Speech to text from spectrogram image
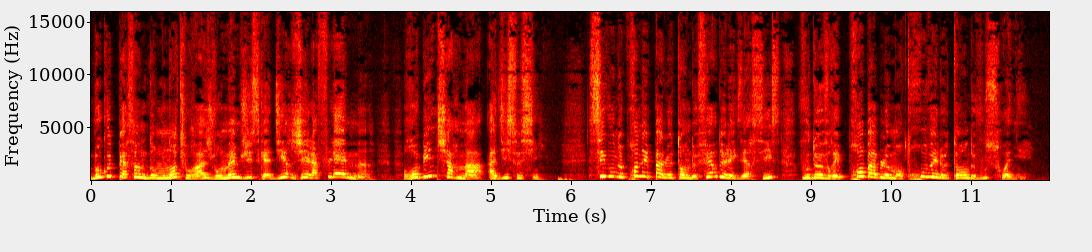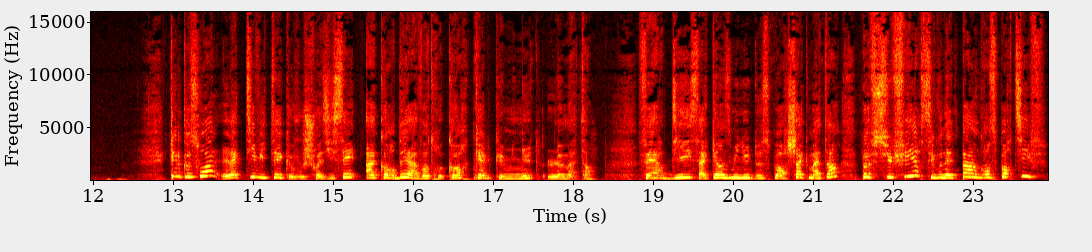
Beaucoup de personnes dans mon entourage vont même jusqu'à dire j'ai la flemme. Robin Sharma a dit ceci. Si vous ne prenez pas le temps de faire de l'exercice, vous devrez probablement trouver le temps de vous soigner. Quelle que soit l'activité que vous choisissez, accordez à votre corps quelques minutes le matin. Faire 10 à 15 minutes de sport chaque matin peuvent suffire si vous n'êtes pas un grand sportif.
